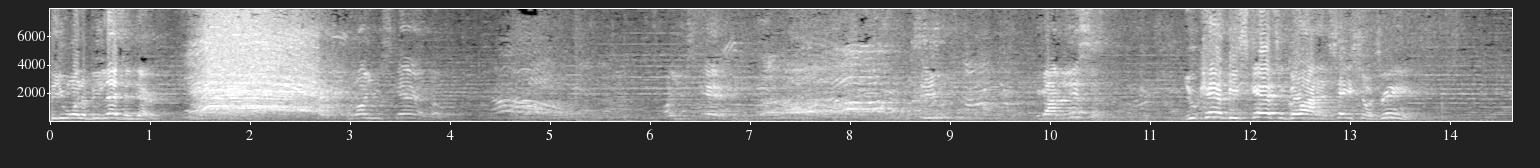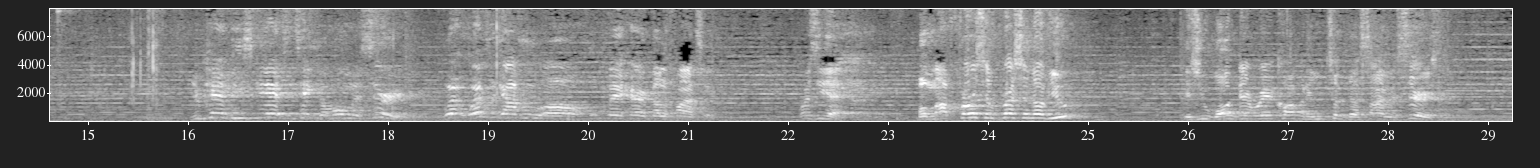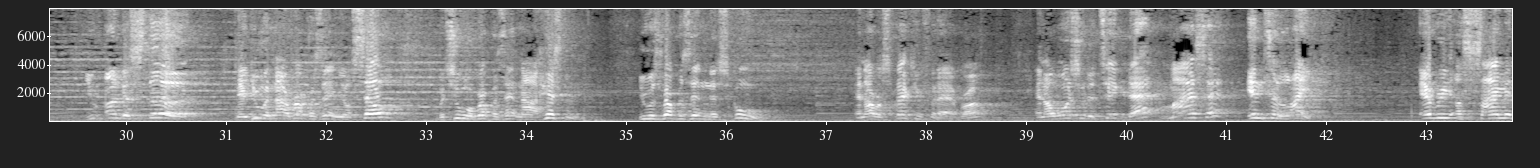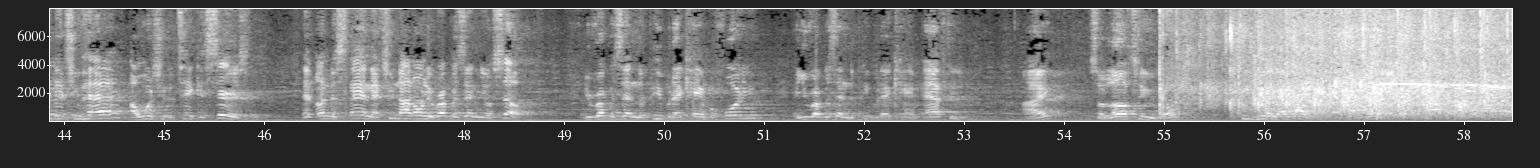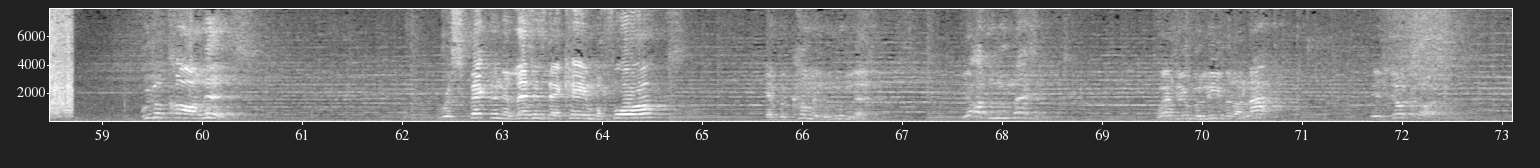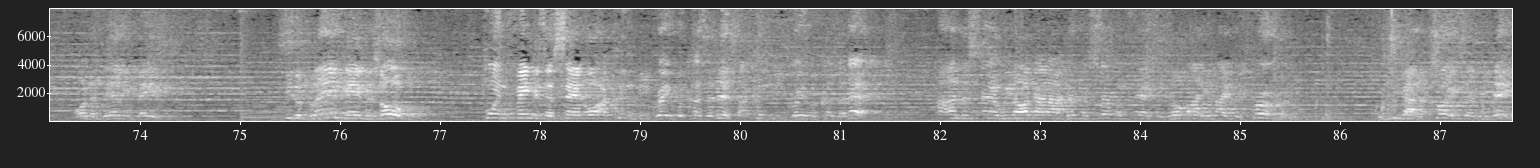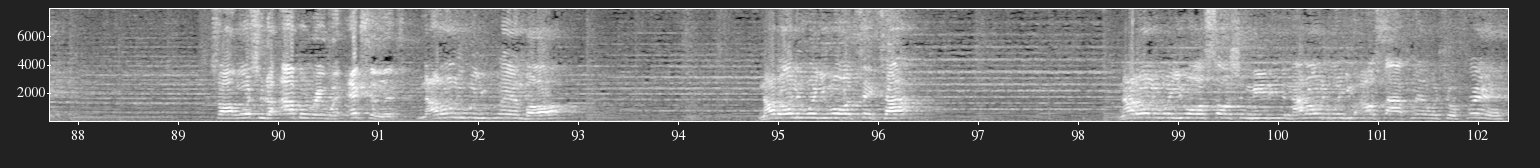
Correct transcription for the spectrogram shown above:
Do you want to be legendary? Yeah! But are you scared though? See, you, you got to listen. You can't be scared to go out and chase your dreams. You can't be scared to take the moment serious. Where, where's the guy who uh, who played Harry Belafonte? Where's he at? But my first impression of you is you walked that red carpet and you took the assignment seriously. You understood that you were not representing yourself, but you were representing our history. You was representing the school. And I respect you for that, bro. And I want you to take that mindset into life. Every assignment that you have, I want you to take it seriously and understand that you're not only representing yourself, you're representing the people that came before you and you're representing the people that came after you. All right? So love to you, bro. Keep doing that right. We're going to call this respecting the legends that came before us and becoming the new legend. Y'all the new legend. Whether you believe it or not, it's your choice on a daily basis. See, the blame game is over. Pointing fingers and saying, oh, I couldn't be great because of this. I couldn't be great because of that. I understand we all got our different circumstances. Nobody's life is perfect. But you got a choice every day. So I want you to operate with excellence, not only when you playing ball, not only when you on TikTok, not only when you on social media, not only when you outside playing with your friends,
